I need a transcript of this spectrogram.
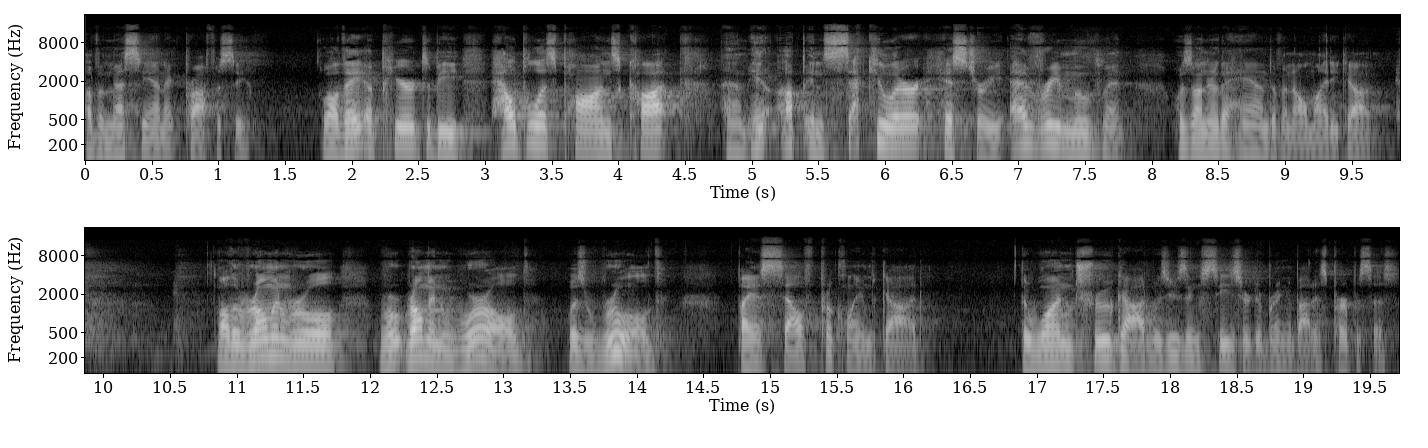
of a messianic prophecy. While they appeared to be helpless pawns caught um, in, up in secular history, every movement was under the hand of an almighty God. While the Roman, rule, Roman world was ruled by a self proclaimed God, the one true God was using Caesar to bring about his purposes.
